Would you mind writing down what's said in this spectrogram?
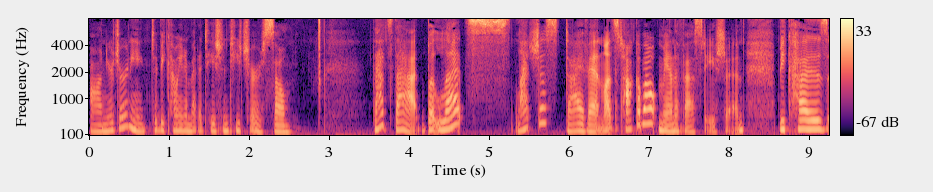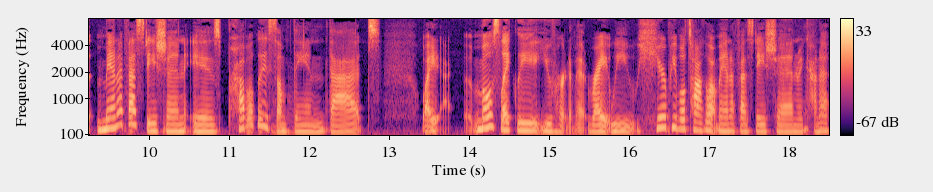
on your journey to becoming a meditation teacher. So that's that. But let's let's just dive in. Let's talk about manifestation because manifestation is probably something that well, most likely you've heard of it, right? We hear people talk about manifestation. We kind of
